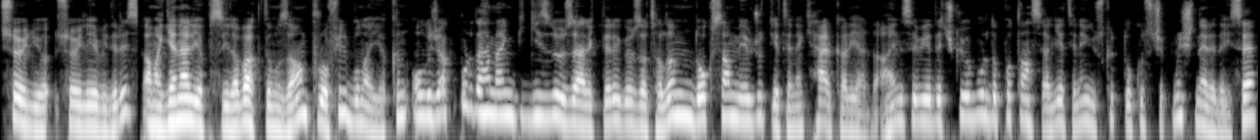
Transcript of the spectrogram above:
söylüyor söyleyebiliriz. Ama genel yapısıyla baktığımız zaman profil buna yakın olacak. Burada hemen bir gizli özelliklere göz atalım. 90 mevcut yetenek her kariyerde aynı seviyede çıkıyor. Burada potansiyel yeteneği 149 çıkmış. Neredeyse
